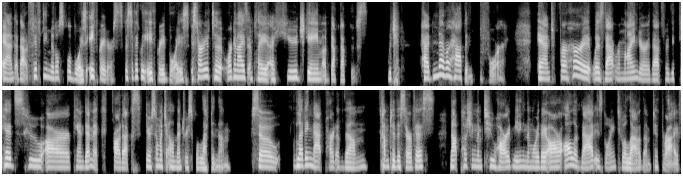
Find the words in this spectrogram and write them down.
and about 50 middle school boys, eighth graders, specifically eighth grade boys, started to organize and play a huge game of Duck Duck Goose, which had never happened before. And for her, it was that reminder that for the kids who are pandemic products, there's so much elementary school left in them. So letting that part of them come to the surface, not pushing them too hard, meeting them where they are, all of that is going to allow them to thrive.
